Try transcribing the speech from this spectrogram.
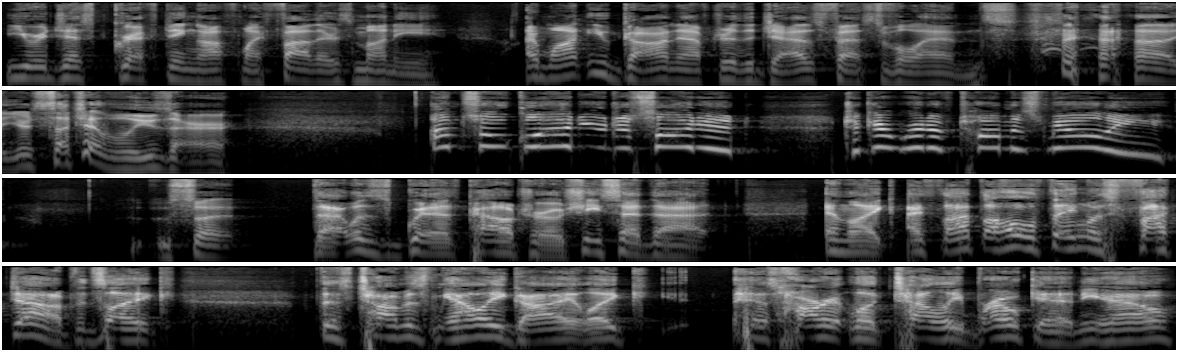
You were just grifting off my father's money. I want you gone after the jazz festival ends. You're such a loser. I'm so glad you decided to get rid of Thomas Meowley. So that was Gwyneth Paltrow. She said that. And like I thought the whole thing was fucked up. It's like this Thomas Meowley guy, like his heart looked totally broken, you know?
